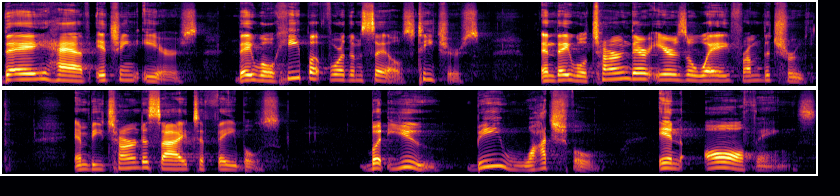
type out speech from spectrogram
they have itching ears. They will heap up for themselves teachers, and they will turn their ears away from the truth and be turned aside to fables. But you, be watchful in all things,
